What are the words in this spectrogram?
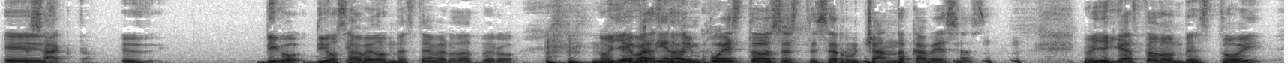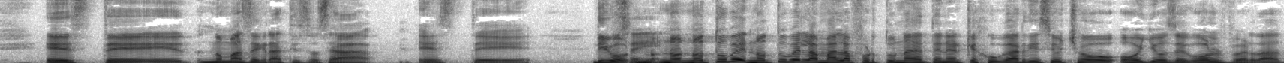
Es- Exacto. es- digo, Dios sabe dónde esté, ¿verdad? Pero no llegué Evadiendo hasta, impuestos, este, serruchando cabezas. no llegué hasta donde estoy, este, nomás de gratis, o sea, este, digo, Sí. no, no, tuve, no tuve la mala fortuna de tener que jugar 18 hoyos de golf, ¿verdad?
